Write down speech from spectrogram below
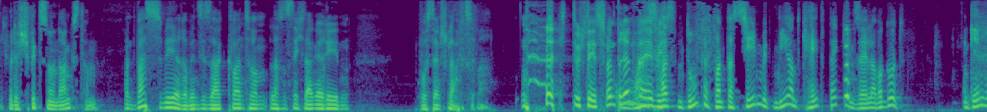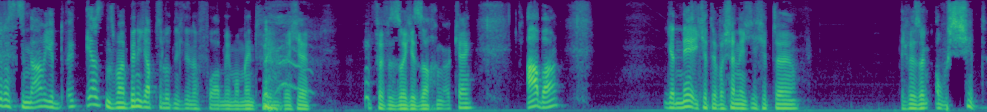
ich würde schwitzen und Angst haben. Und was wäre, wenn sie sagt, Quantum, lass uns nicht lange reden. Wo ist dein Schlafzimmer? du stehst schon drin, Was Baby. hast denn du für Fantasien mit mir und Kate Beckinsale? Aber gut. Gehen wir das Szenario. Erstens mal bin ich absolut nicht in der Form im Moment für irgendwelche, für, für solche Sachen, okay? Aber, ja, nee, ich hätte wahrscheinlich, ich hätte, ich würde sagen, oh shit.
